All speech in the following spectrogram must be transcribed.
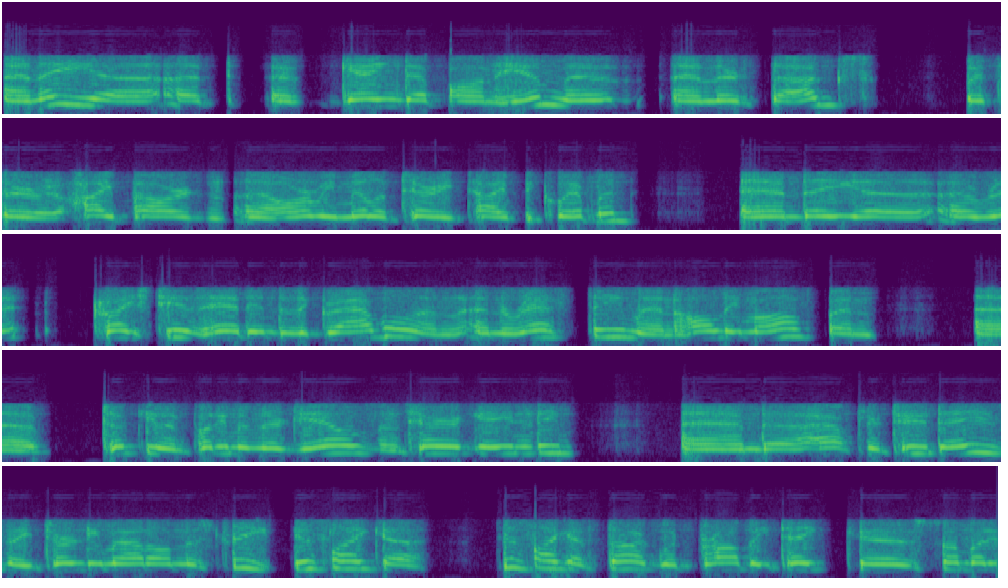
and they uh, uh, ganged up on him, uh, and they're thugs with their high-powered uh, army military type equipment, and they uh, uh, crushed his head into the gravel and, and arrested him and hauled him off and uh, took him and put him in their jails, interrogated him, and uh, after two days they turned him out on the street, just like a just like a thug would probably take uh, somebody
